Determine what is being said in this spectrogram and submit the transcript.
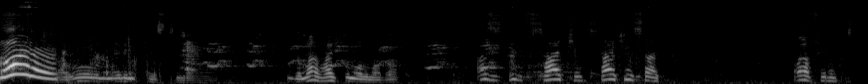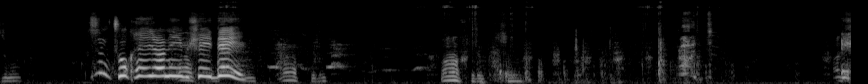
Ne oluyor? Ya oğlum elimi kestin ya. Kızım al haşım olmadı. Az dur sakin sakin sakin. Aferin kızıma. Kızım çok heyecanlı bir şey değil. Aferin. Aferin kızım. Hadi.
